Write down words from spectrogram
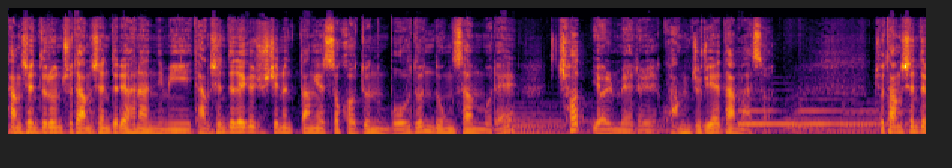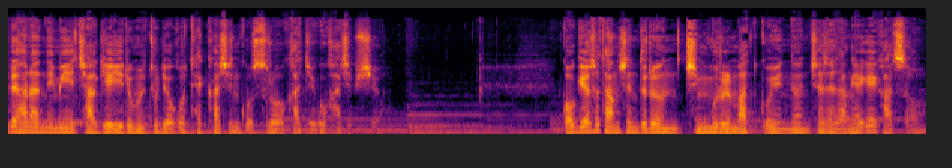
당신들은 주 당신들의 하나님이 당신들에게 주시는 땅에서 거둔 모든 농산물의 첫 열매를 광주리에 담아서 주 당신들의 하나님이 자기의 이름을 두려고 택하신 곳으로 가지고 가십시오. 거기에서 당신들은 직무를 맡고 있는 제사장에게 가서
